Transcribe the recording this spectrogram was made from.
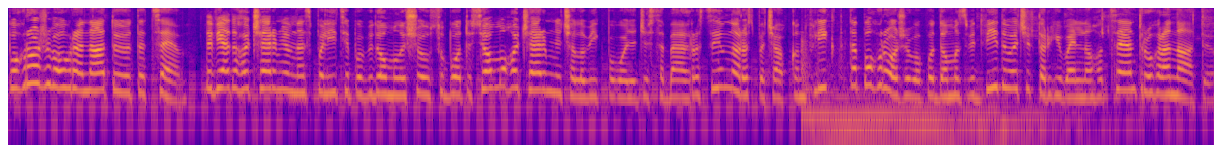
Погрожував гранатою ТЦ. 9 червня в Нацполіції повідомили, що у суботу, 7 червня, чоловік, поводячи себе агресивно, розпочав конфлікт та погрожував одному з відвідувачів торгівельного центру гранатою.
